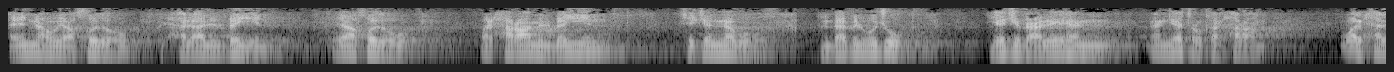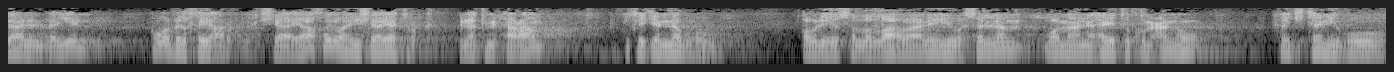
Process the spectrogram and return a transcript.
فإنه يأخذه الحلال البين يأخذه والحرام البين يتجنبه من باب الوجوب. يجب عليه أن أن يترك الحرام. والحلال البين هو بالخيار إن شاء يأخذ وإن شاء يترك. لكن الحرام يتجنبه. قوله صلى الله عليه وسلم وما نهيتكم عنه فاجتنبوه.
